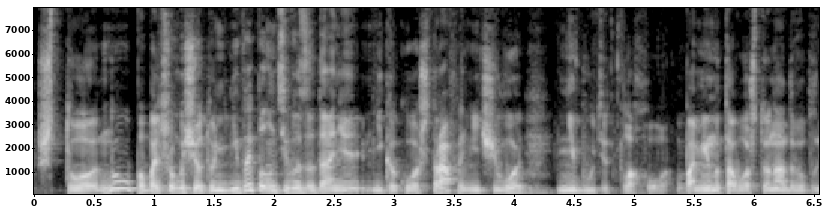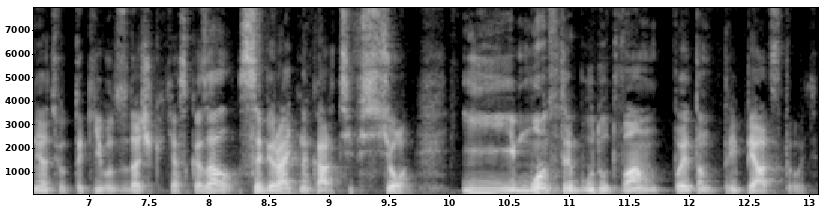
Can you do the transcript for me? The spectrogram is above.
что, ну, по большому счету, не выполните вы задание, никакого штрафа, ничего не будет плохого. Помимо того, что надо выполнять вот такие вот задачи, как я сказал, собирать на карте все. И монстры будут вам в этом препятствовать.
